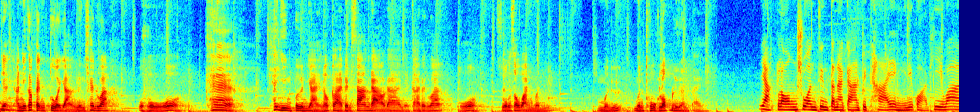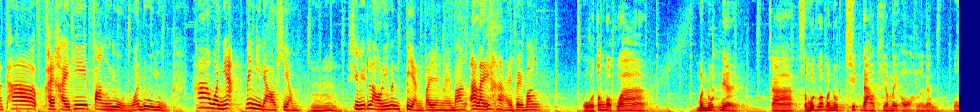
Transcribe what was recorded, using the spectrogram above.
เนี่ยอันนี้ก็เป็นตัวอย่างหนึ่งเช่นว่า โอ้โห แค่แค่ยิงปืนใหญ่แล้วกลายเป็นสร้างดาวได้เนี่ยกลายเป็นว่าโอ้สวงสวรรค์เหมือนเหมือนเหมือนถูกลบเลือนไป อยากลองชวนจินตนาการปิดท้ายอย่างนี้ดีกว่าพี่ว่าถ้าใครๆที่ฟังอยู่หรือว่าดูอยู่ ถ้าวันเนี้ยไม่มีดาวเทียม อืมชีวิตเรานี่มันเปลี่ยนไปยังไงบ้าง อะไรหายไปบ้าง โหต้องบอกว่ามนุษย์เนี่ยจะสมมติว่ามนุษย์คิดดาวเทียมไม่ออกแล้วกันโอ้โห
